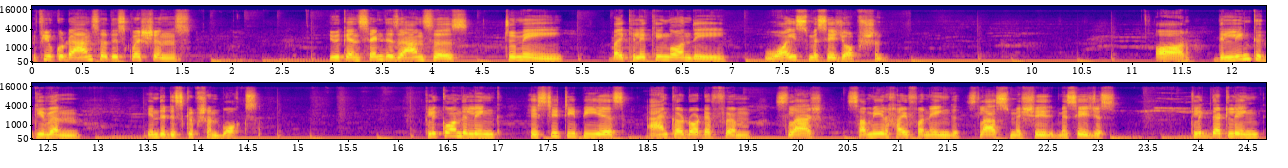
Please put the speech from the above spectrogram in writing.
If you could answer these questions, you can send these answers to me by clicking on the voice message option or the link given in the description box. Click on the link https anchor.fm slash sameer eng slash messages. Click that link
